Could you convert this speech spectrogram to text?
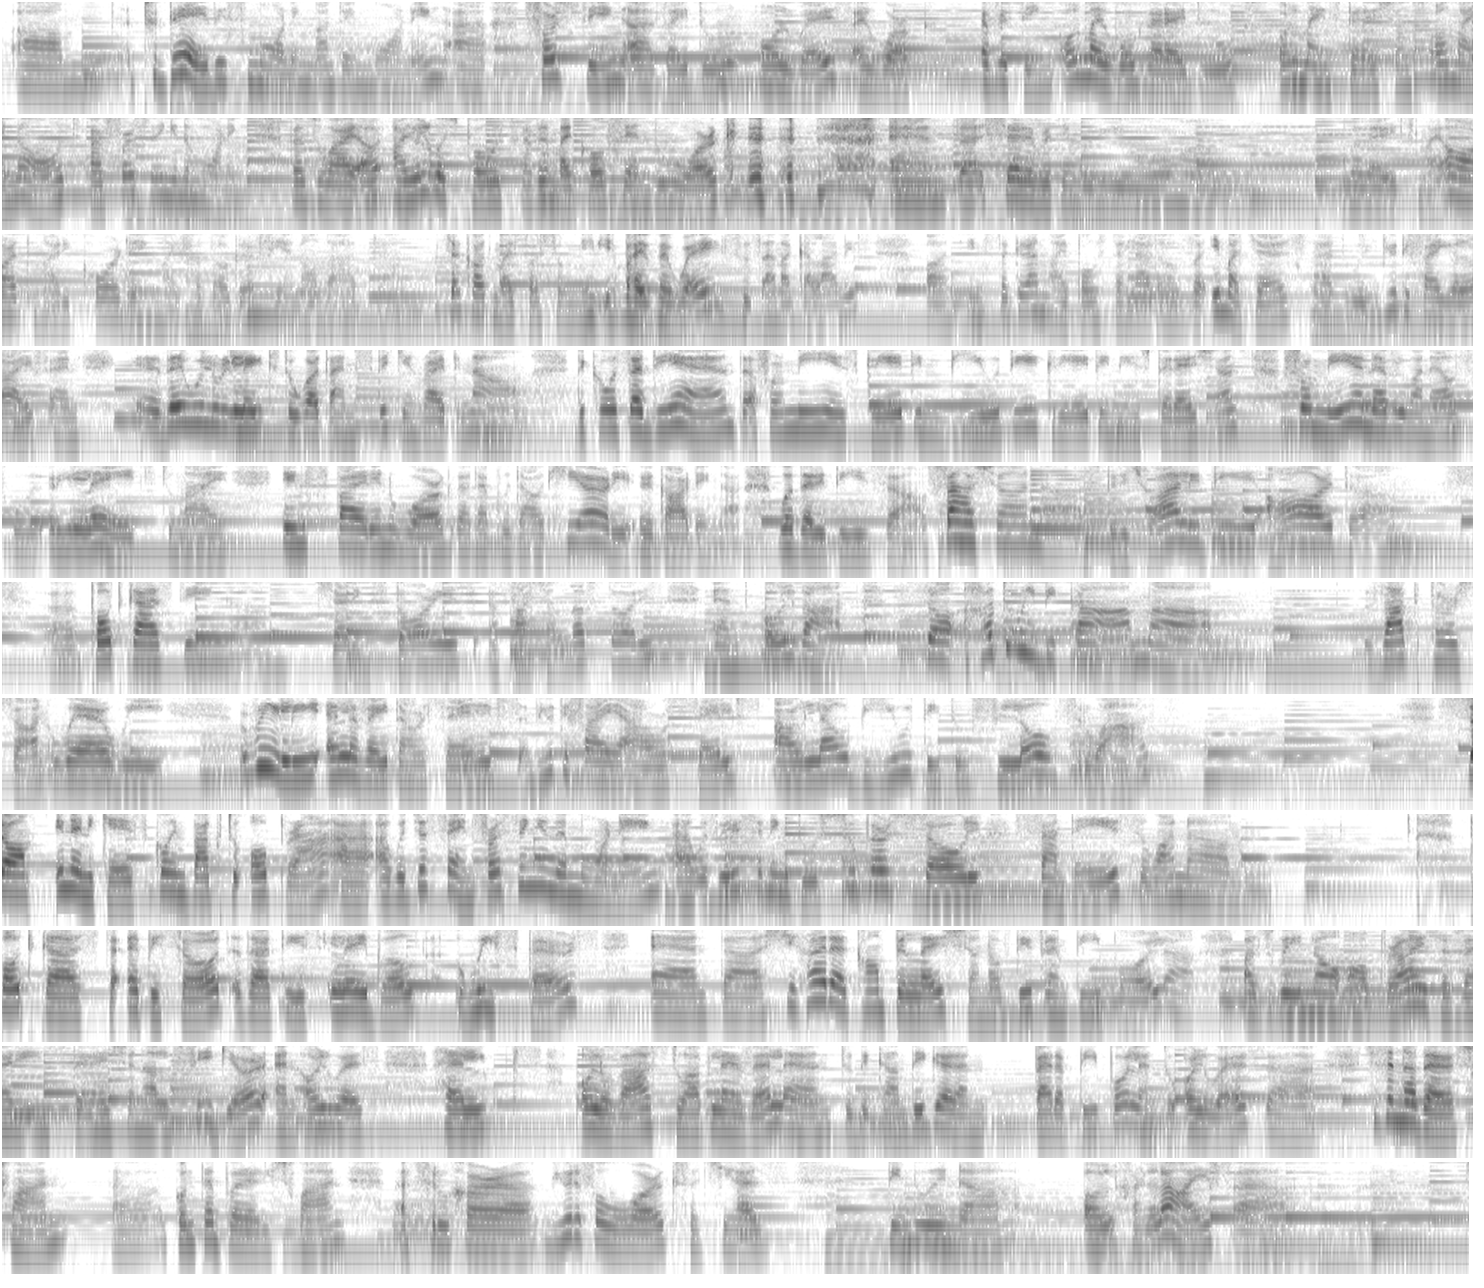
Um, today, this morning, Monday morning, uh, first thing as I do always, I work everything, all my work that I do, all my inspirations, all my notes are first thing in the morning. That's why I, I always post having my coffee and do work and uh, share everything with you. Whether it's my art, my recording, my photography, and all that. Um, check out my social media, by the way, Susanna Galanis on Instagram. I post a lot of uh, images that will beautify your life and uh, they will relate to what I'm speaking right now. Because at the end, for me, is creating beauty, creating inspirations for me and everyone else who relates to my inspiring work that I put out here regarding uh, whether it is uh, fashion, uh, spirituality, art, um, uh, podcasting. Um, sharing stories, uh, fashion love stories, and all that. So, how do we become um, that person where we really elevate ourselves, beautify ourselves, allow beauty to flow through us? So, in any case, going back to Oprah, uh, I was just saying, first thing in the morning, I was listening to Super Soul Sundays, one. Um, podcast episode that is labeled Whispers, and uh, she had a compilation of different people. Uh, as we know, Oprah is a very inspirational figure and always helps all of us to up level and to become bigger and better people, and to always. Uh, she's another swan. Uh, contemporary swan uh, through her uh, beautiful works that she has been doing all her life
